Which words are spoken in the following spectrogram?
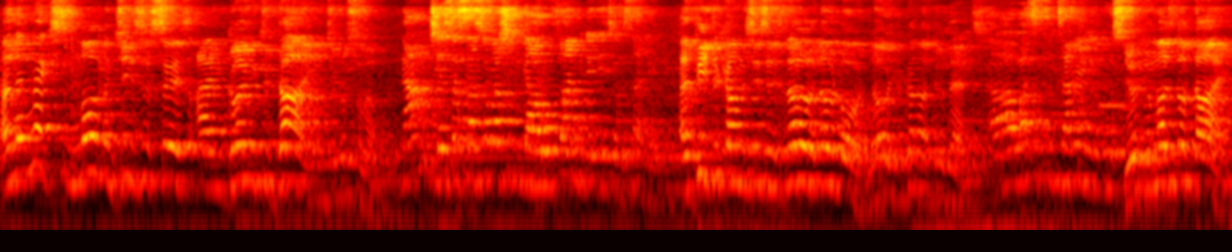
Nyalo peter ukhuluma lokhu emvela kankulunkulu qhamuka ezulwini And the next moment, Jesus says, I am going to die in Jerusalem. nam jesu asasowasho indawo ufambile nejerusalema And Peter comes and says, No, no, Lord, no, you cannot do that. Ah, wathi peter angeke You, you must not die.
